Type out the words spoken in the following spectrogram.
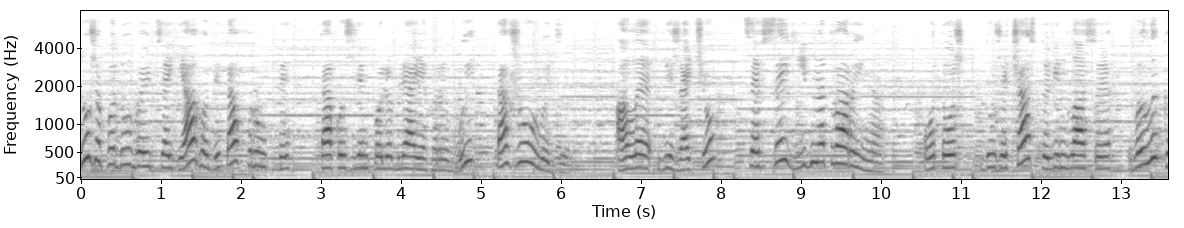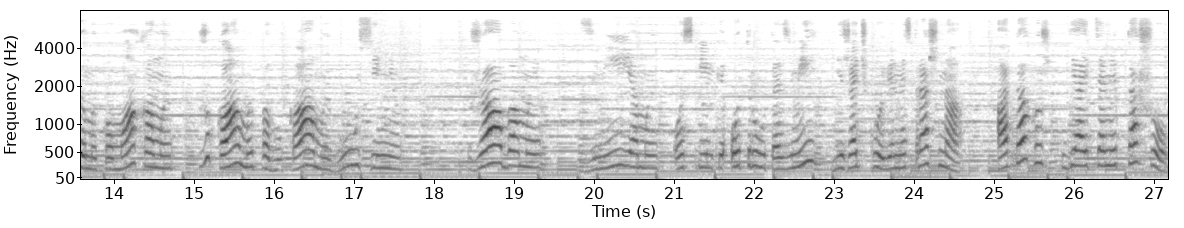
дуже подобаються ягоди та фрукти. Також він полюбляє гриби та жолуді. Але їжачок це всеїдна тварина. Отож, дуже часто він ласує великими комахами, жуками, павуками, гусінню, жабами, зміями, оскільки отрута змій їжачкові не страшна, а також яйцями пташок.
